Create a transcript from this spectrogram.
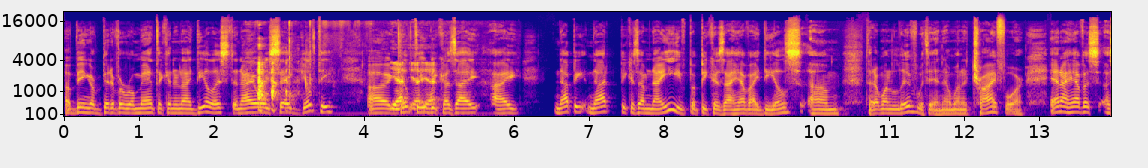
of being a bit of a romantic and an idealist, and I always say guilty, uh, yeah, guilty yeah, yeah. because I I not be not because I'm naive, but because I have ideals um, that I want to live within. I want to try for, and I have a, a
